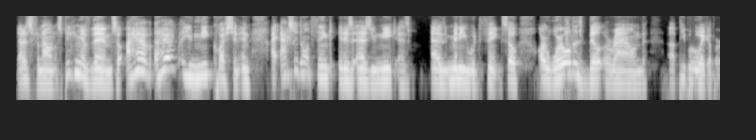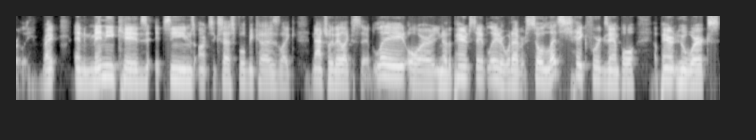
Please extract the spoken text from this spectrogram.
that is phenomenal. Speaking of them, so I have I have a unique question, and I actually don't think it is as unique as as many would think. So our world is built around uh, people who wake up early, right? And many kids, it seems, aren't successful because, like, naturally they like to stay up late, or you know, the parents stay up late, or whatever. So let's take, for example, a parent who works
